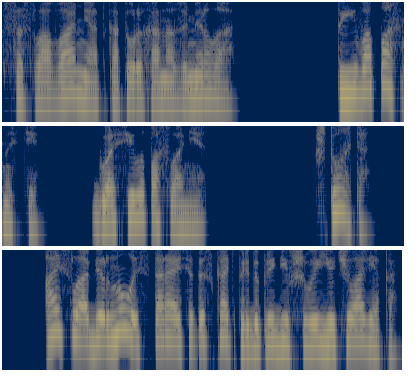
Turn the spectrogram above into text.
со словами, от которых она замерла. «Ты в опасности», — гласило послание. «Что это?» Айсла обернулась, стараясь отыскать предупредившего ее человека.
